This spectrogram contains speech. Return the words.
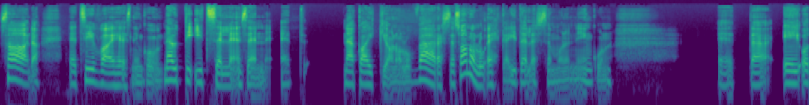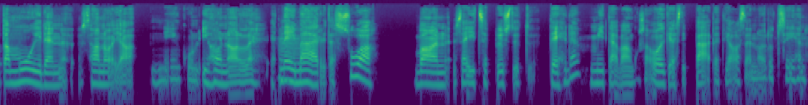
saada. Et siinä vaiheessa niin kuin näytti itselleen sen, että nämä kaikki on ollut väärässä. Se on ollut ehkä itselle semmoinen, niin kuin, että ei ota muiden sanoja niin kuin ihon alle. Että ne ei Mm. määritä sua, vaan sä itse pystyt tehdä mitä vaan, kun sä oikeasti päätet ja asennoidut siihen.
